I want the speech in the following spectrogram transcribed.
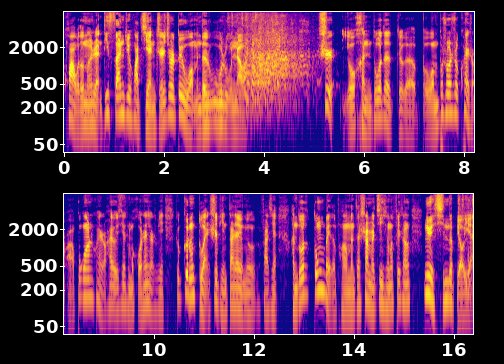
话我都能忍，第三句话简直就是对我们的侮辱，你知道吧？是有很多的这个，我们不说是快手啊，不光是快手，还有一些什么火山小视频，就各种短视频。大家有没有发现，很多东北的朋友们在上面进行了非常虐心的表演？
